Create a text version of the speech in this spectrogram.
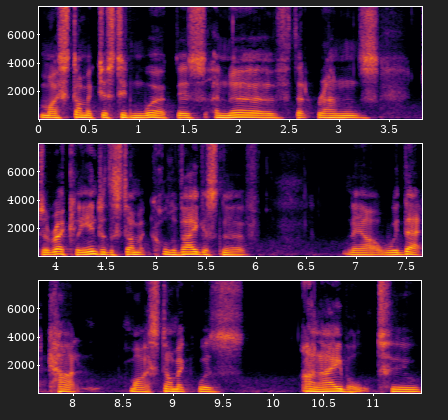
my stomach just didn't work. There's a nerve that runs directly into the stomach called the vagus nerve. Now, with that cut, my stomach was unable to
